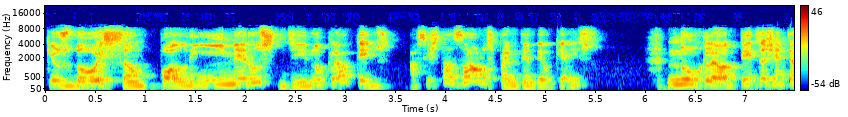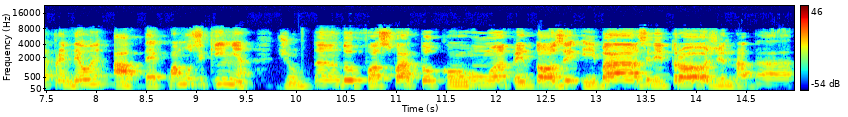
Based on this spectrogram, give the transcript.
que os dois são polímeros de nucleotídeos. Assista às aulas para entender o que é isso. Nucleotídeos a gente aprendeu até com a musiquinha. Juntando fosfato com uma pentose e base nitrogenada,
